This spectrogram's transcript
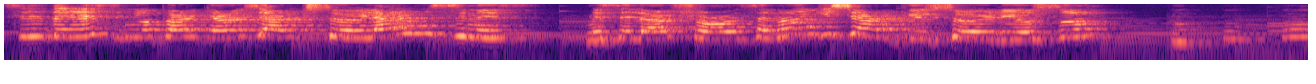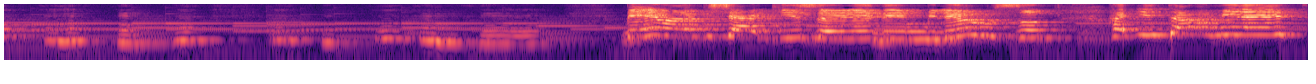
Siz de resim yaparken şarkı söyler misiniz? Mesela şu an sen hangi şarkıyı söylüyorsun? Söylediğimi biliyor musun? Hadi tahmin et.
